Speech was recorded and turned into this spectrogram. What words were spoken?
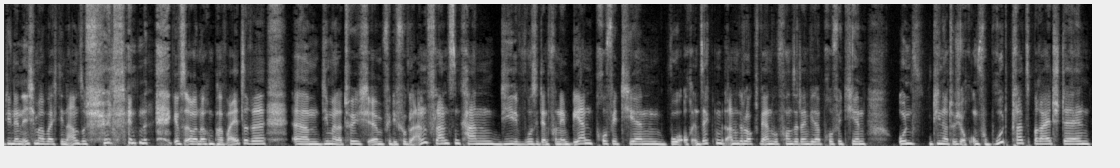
die nenne ich immer, weil ich den Namen so schön finde. Gibt's aber noch ein paar weitere, ähm, die man natürlich ähm, für die Vögel anpflanzen kann, die, wo sie dann von den Beeren profitieren, wo auch Insekten mit angelockt werden, wovon sie dann wieder profitieren und die natürlich auch irgendwo Brutplatz bereitstellen.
